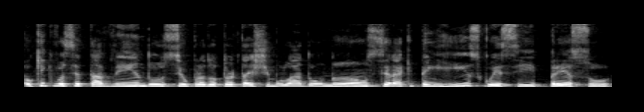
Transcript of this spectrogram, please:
o que, que você está vendo? Se o produtor está estimulado ou não? Será que tem risco esse preço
